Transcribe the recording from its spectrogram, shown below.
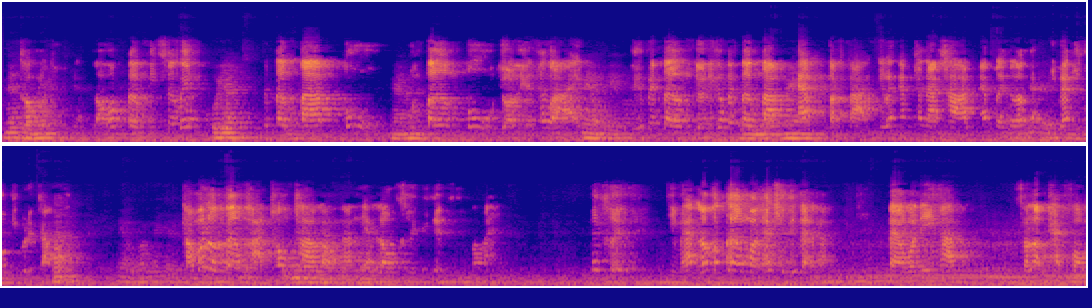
ไม่เข้าไม่มือถือเนี่ยเราก็เติมที่เซเว่นคุยยังไปเติมตามตู้คุณเติมตู้หยอดเหรียญทั้งหลายไม่โอเคหรือไปเติมเดี๋ยวนี้ก็ไปเติมตามแอปต่างๆที่ว่าแอปธนาคารแอปอะไรก็แล้วแต่ที่แม้ที่เขามีบริการไม่เอาว่าไม่เคยถามว่าเราเติมผ่านช่องทางเหล่านั้นเนี่ยเราเคยได้เงินคืนบ้างไหมไม่เคยเลย จริงไหมเราก็เติมมาทั้งชีวิตแหละครับ แต่วันนี้ครับสำหรับแพลตฟอร์ม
